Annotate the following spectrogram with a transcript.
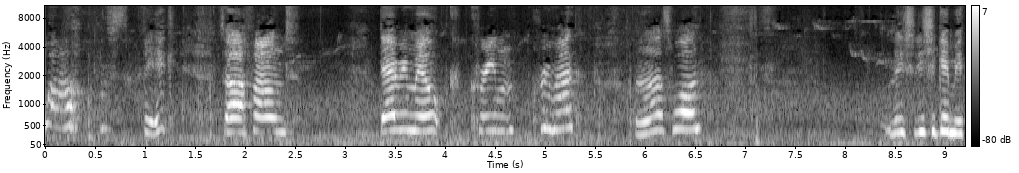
wow, it's big. So I found dairy milk, cream, cream egg, and that's one. Lisa, Lisa gave me a,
